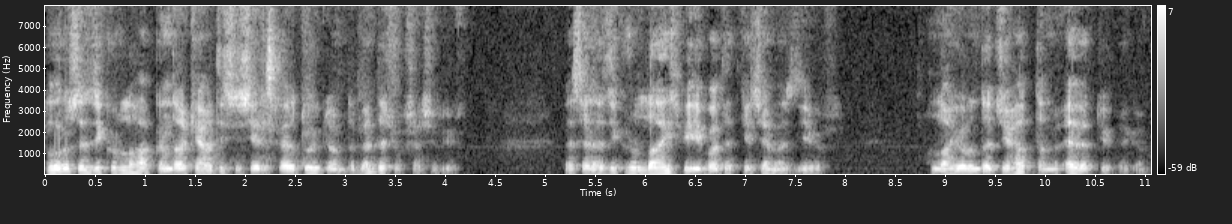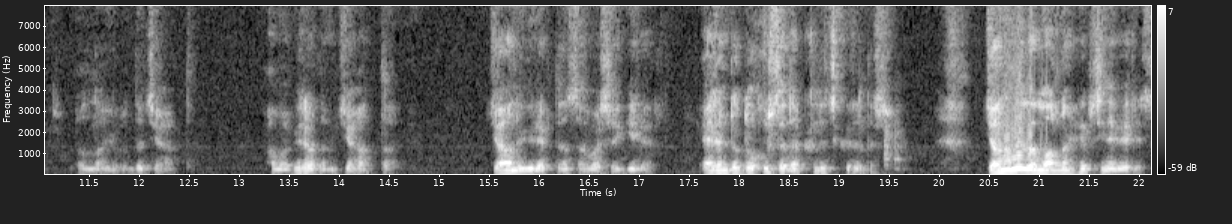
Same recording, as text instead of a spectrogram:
Doğrusu zikrullah hakkındaki hadis-i şerifleri duyduğumda ben de çok şaşırıyorum. Mesela zikrullah hiçbir ibadet geçemez diyor. Allah yolunda cihat da mı? Evet diyor Peygamber. Allah yolunda cihat. Ama bir adam cihatta canı yürekten savaşa girer. Elinde dokuz tane kılıç kırılır. Canını ve malının hepsini verir.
